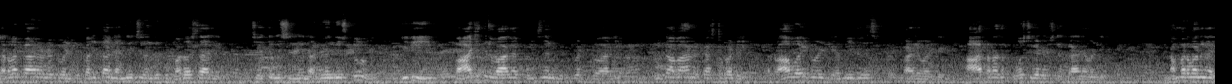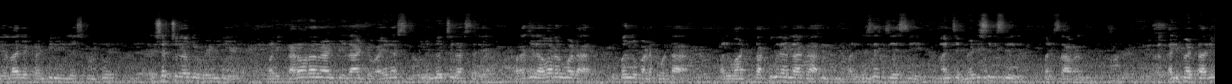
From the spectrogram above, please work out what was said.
గర్వకారమైనటువంటి ఫలితాన్ని అందించినందుకు మరోసారి చైతన్య సింధుని అభినందిస్తూ ఈ ఇది బాధ్యతలు బాగా పెంచిందని గుర్తుపెట్టుకోవాలి. ఇంకా బాగా కష్టపడి రాబోయేటువంటి ఎంబీబీఎస్ కానివ్వండి ఆ తర్వాత పోస్ట్ గ్రాడ్యుయేషన్ కానివ్వండి నంబర్ వన్గా ఇలాగే కంటిన్యూ చేసుకుంటూ రీసెర్చ్లోకి వెళ్ళి మరి కరోనా లాంటి ఇలాంటి వైరస్ ఎన్ని వచ్చినా సరే ప్రజలు ఎవరు కూడా ఇబ్బందులు పడకుండా మరి వాటి తక్కువలాగా మరి రీసెర్చ్ చేసి మంచి మెడిసిన్స్ మరి కనిపెట్టాలి.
